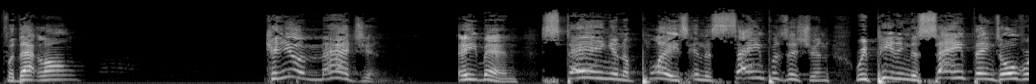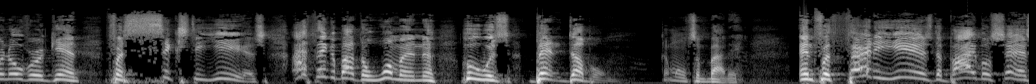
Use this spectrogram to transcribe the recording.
for that long? Can you imagine Amen. Staying in a place in the same position, repeating the same things over and over again for 60 years. I think about the woman who was bent double. Come on, somebody. And for 30 years, the Bible says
